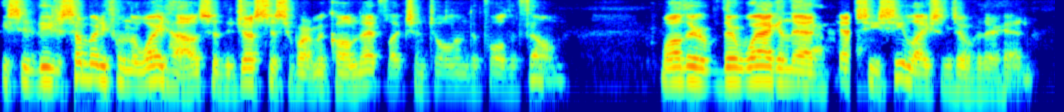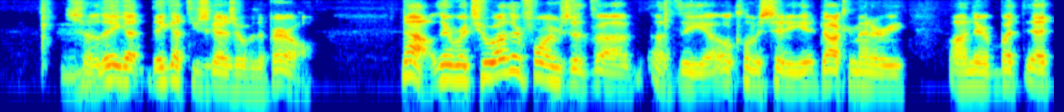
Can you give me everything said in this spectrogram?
He said, there's somebody from the White House or the Justice Department called Netflix and told them to pull the film. Well, they're they're wagging that yeah. FCC license over their head. So they got they got these guys over the barrel. Now there were two other forms of uh, of the uh, Oklahoma City documentary on there, but that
